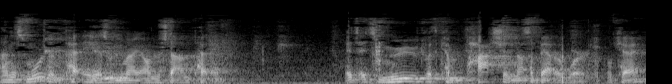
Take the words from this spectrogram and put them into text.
And it's more than pity as we might understand pity. It, it's moved with compassion, that's a better word, okay?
